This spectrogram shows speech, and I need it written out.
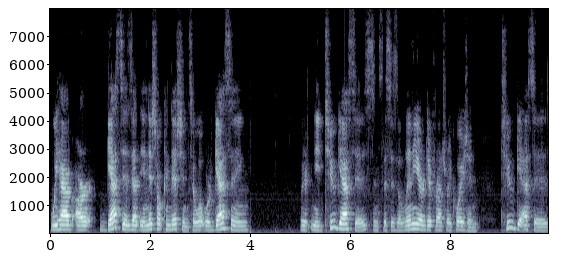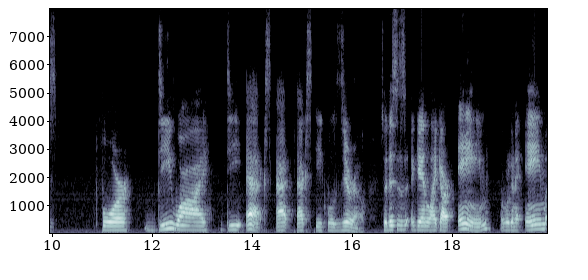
we have our guesses at the initial condition. So what we're guessing, we need two guesses, since this is a linear differential equation, two guesses for dy dx at x equals 0. So this is again like our aim, and we're going to aim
